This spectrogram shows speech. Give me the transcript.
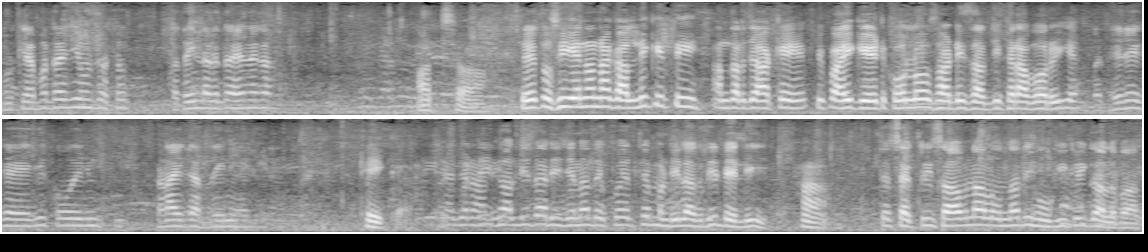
ਹੁਣ ਕੀ ਪਤਾ ਜੀ ਹੁਣ ਦੱਸੋ। ਪਤਾ ਹੀ ਨਹੀਂ ਲੱਗਦਾ ਇਹਨਾਂ ਦਾ। ਅੱਛਾ। ਤੇ ਤੁਸੀਂ ਇਹਨਾਂ ਨਾਲ ਗੱਲ ਨਹੀਂ ਕੀਤੀ ਅੰਦਰ ਜਾ ਕੇ ਵੀ ਭਾਈ ਗੇਟ ਖੋਲੋ ਸਾਡੀ ਸਬਜ਼ੀ ਖਰਾਬ ਹੋ ਰਹੀ ਹੈ? ਬਥੇਰੇ ਗਏ ਜੀ ਕੋਈ ਨਹੀਂ ਸੁਣਾਈ ਕਰਦੇ ਹੀ ਨਹੀਂ ਹੈਗੇ। ਠੀਕ ਹੈ। ਮੰਡੀ ਖਾਲੀ ਦਾ ਰੀਜਨ ਆ ਦੇਖੋ ਇੱਥੇ ਮੰਡੀ ਲੱਗਦੀ ਡੇਲੀ। ਹਾਂ। ਤੇ ਸੈਕਟਰੀ ਸਾਹਿਬ ਨਾਲ ਉਹਨਾਂ ਦੀ ਹੋਗੀ ਕੋਈ ਗੱਲਬਾਤ।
